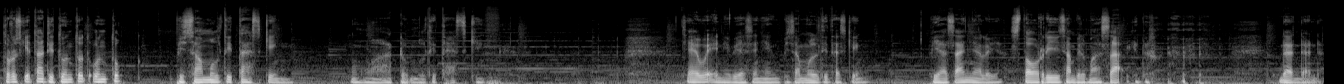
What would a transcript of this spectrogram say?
Terus kita dituntut untuk bisa multitasking. Waduh multitasking cewek ini biasanya yang bisa multitasking. Biasanya loh ya story sambil masak gitu. Dan dan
